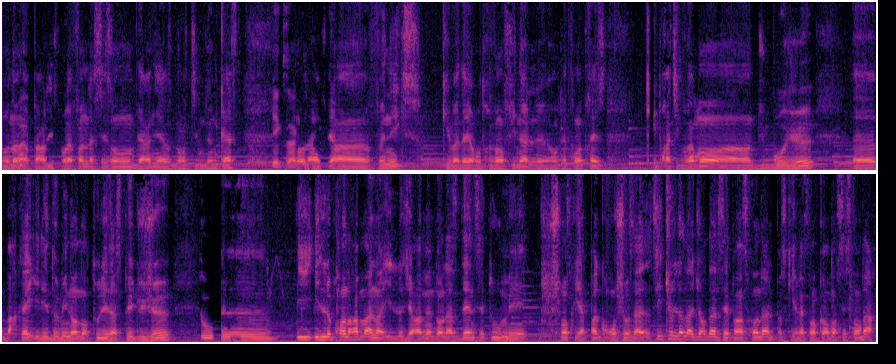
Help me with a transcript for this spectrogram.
on en a parlé sur la fin de la saison dernière dans le team Duncast. Exact. On a affaire à un Phoenix qui va d'ailleurs retrouver en finale euh, en 93, qui pratique vraiment un- du beau jeu. Euh, Barclay, il est dominant dans tous les aspects du jeu. Tout. Euh, il, il le prendra mal, hein, il le dira même dans Last Dance et tout, mais je pense qu'il n'y a pas grand chose à. Si tu le donnes à Jordan, c'est pas un scandale parce qu'il reste encore dans ses standards.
